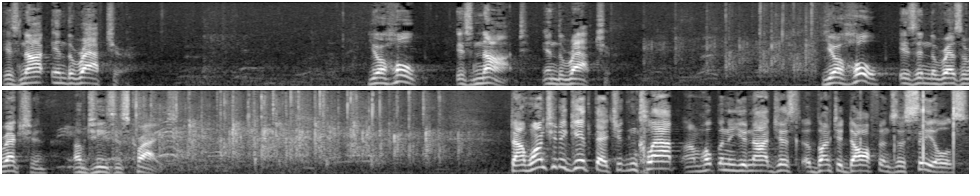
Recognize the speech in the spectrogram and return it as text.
is not in the rapture, your hope is not in the rapture. Your hope is in the resurrection of Jesus Christ. Now, I want you to get that. You can clap. I'm hoping that you're not just a bunch of dolphins or seals,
